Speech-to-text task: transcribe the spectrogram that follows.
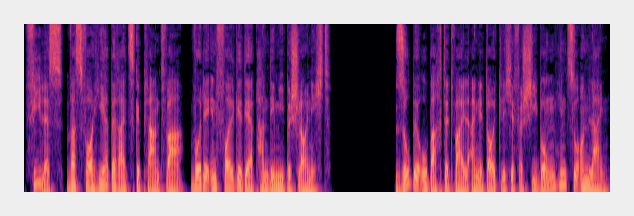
Vieles, was vorher bereits geplant war, wurde infolge der Pandemie beschleunigt. So beobachtet Weil eine deutliche Verschiebung hin zu Online.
